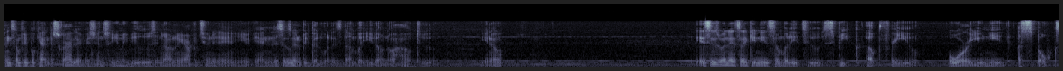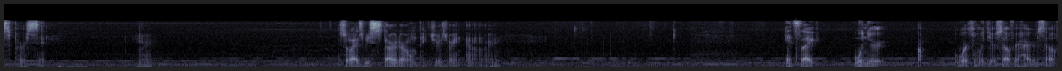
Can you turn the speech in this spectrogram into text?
And some people can't describe their vision, so you may be losing out on the opportunity. And you and this is gonna be good when it's done, but you don't know how to. You know. This is when it's like you need somebody to speak up for you or you need a spokesperson. Right? So as we start our own pictures right now, right? It's like when you're uh, working with yourself, your higher self,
